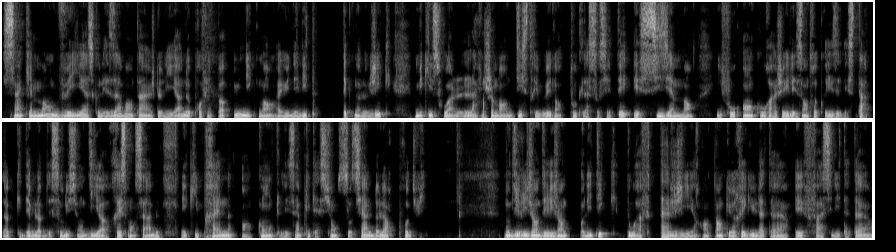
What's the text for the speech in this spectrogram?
Cinquièmement, veiller à ce que les avantages de l'IA ne profitent pas uniquement à une élite technologique, mais qu'il soit largement distribué dans toute la société. Et sixièmement, il faut encourager les entreprises et les startups qui développent des solutions d'IA responsables et qui prennent en compte les implications sociales de leurs produits. Nos dirigeants dirigeantes politiques doivent agir en tant que régulateurs et facilitateurs,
